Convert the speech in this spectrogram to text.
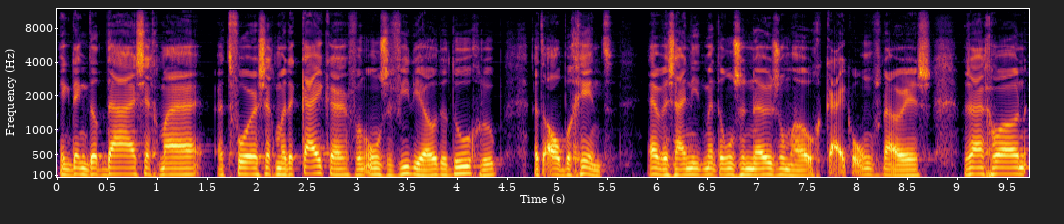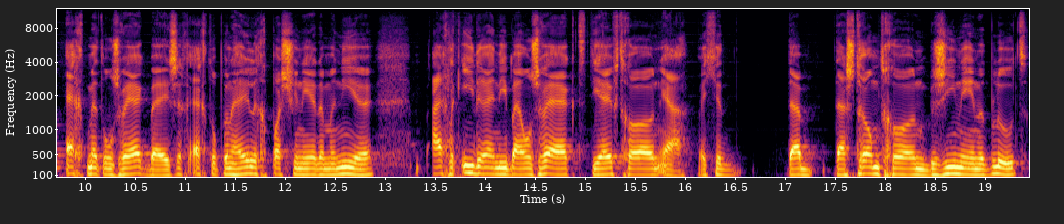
Ik denk dat daar zeg maar, het voor zeg maar, de kijker van onze video, de doelgroep, het al begint. En we zijn niet met onze neus omhoog, kijken ons nou is. We zijn gewoon echt met ons werk bezig. Echt op een hele gepassioneerde manier. Eigenlijk iedereen die bij ons werkt, die heeft gewoon, ja, weet je, daar, daar stroomt gewoon benzine in het bloed.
